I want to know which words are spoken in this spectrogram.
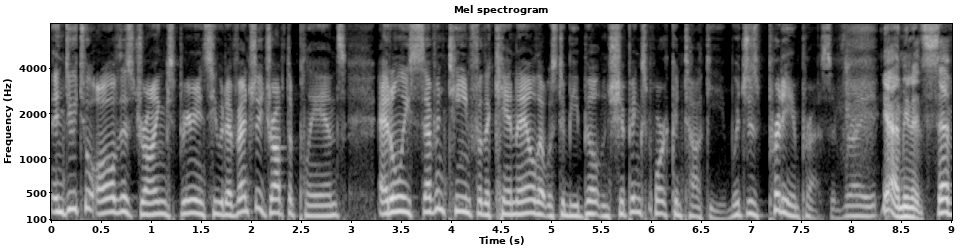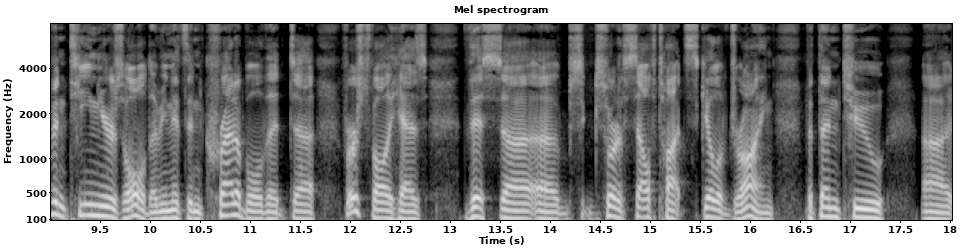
And due to all of this drawing experience, he would eventually drop the plans at only 17 for the canal that was to be built in Shippingport, Kentucky, which is pretty impressive, right? Yeah, I mean, at 17 years old, I mean, it's incredible that, uh, first of all, he has this uh, uh, sort of self taught skill of drawing, but then to uh,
